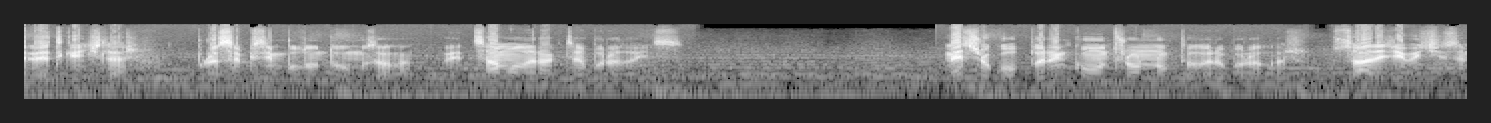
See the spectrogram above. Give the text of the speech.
Evet gençler, burası bizim bulunduğumuz alan ve tam olarak da buradayız. Metrokopların kontrol noktaları buralar. Bu sadece bir çizim,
